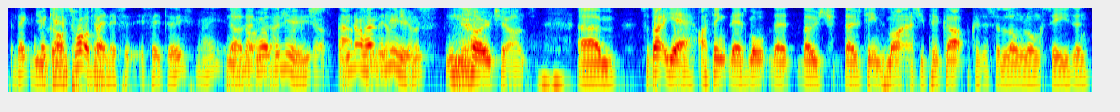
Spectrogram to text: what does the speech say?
They, they're getting Newcastle Potter Ben if, if they do, right? No, Have you they're- not heard no the news? chance. Have you not heard the no news? chance. No chance. Um, so that yeah, I think there's more that those those teams might actually pick up because it's a long, long season.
